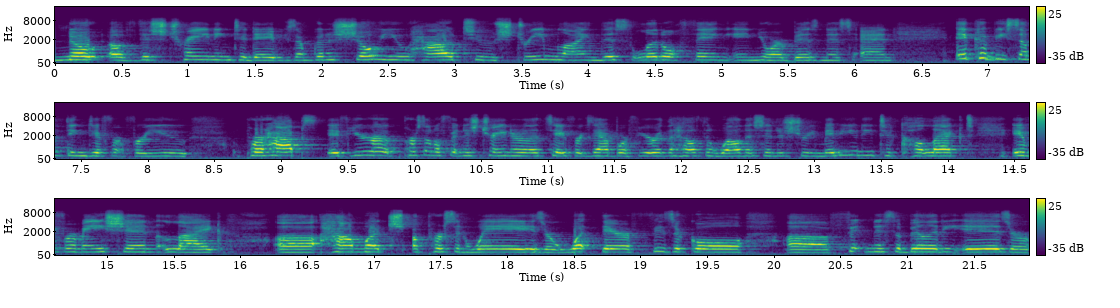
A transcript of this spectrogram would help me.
note of this training today because I'm going to show you how to streamline this little thing in your business and it could be something different for you. Perhaps if you're a personal fitness trainer, let's say, for example, if you're in the health and wellness industry, maybe you need to collect information like uh, how much a person weighs or what their physical uh, fitness ability is or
